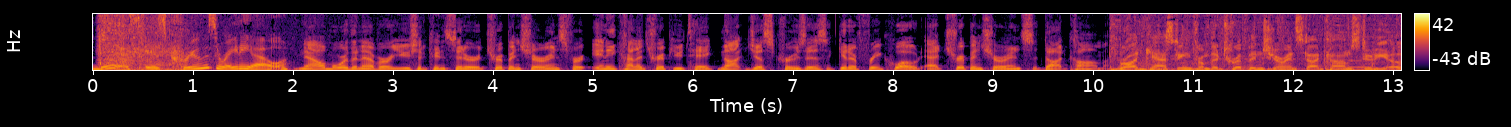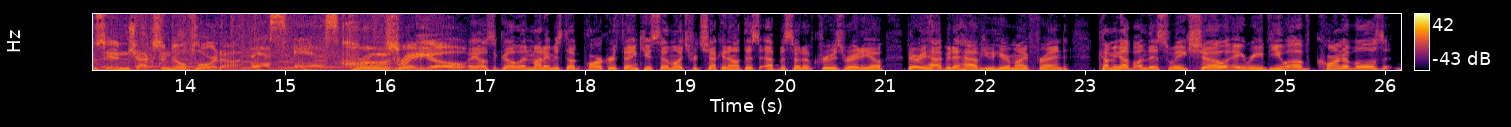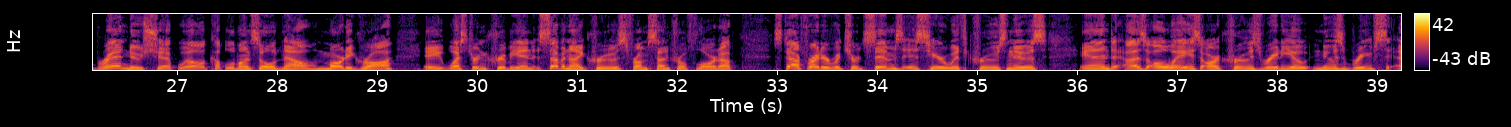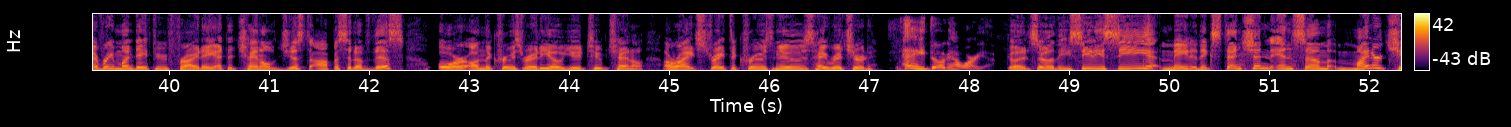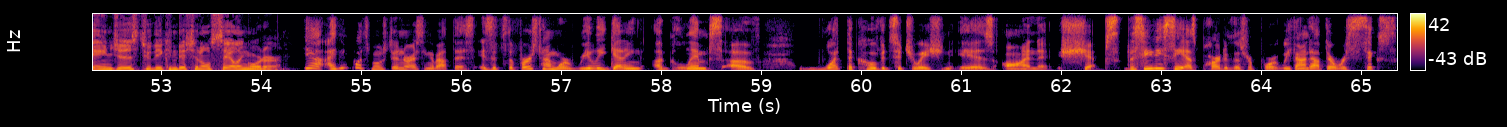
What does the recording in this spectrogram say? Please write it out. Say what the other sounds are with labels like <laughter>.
This is Cruise Radio. Now more than ever, you should consider trip insurance for any kind of trip you take, not just cruises. Get a free quote at tripinsurance.com. Broadcasting from the tripinsurance.com studios in Jacksonville, Florida. This is Cruise Radio. Hey, how's it going? My name is Doug Parker. Thank you so much for checking out this episode of Cruise Radio. Very happy to have you here, my friend. Coming up on this week's show, a review of Carnival's brand new ship, well, a couple of months old now, Mardi Gras, a Western Caribbean seven night cruise from Central Florida. Staff writer Richard Simms is here with Cruise News. And as always, our Cruise Radio news briefs every Monday through Friday at the channel just opposite of this or on the Cruise Radio YouTube channel. All right, straight to Cruise News. Hey, Richard. Hey, Doug, how are you? Good. So the CDC made an extension and some minor changes to the conditional sailing order. Yeah, I think what's most interesting about this is it's the first time we're really getting a glimpse of what the COVID situation is on ships. The CDC, as part of this report, we found out there were six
